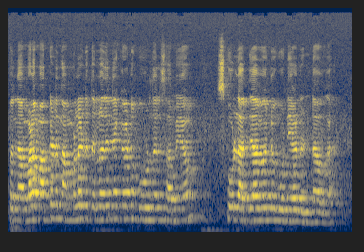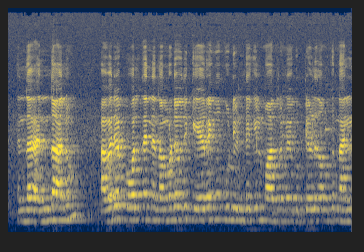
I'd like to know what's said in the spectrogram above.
ഇപ്പം നമ്മളെ മക്കൾ നമ്മളെ അടുത്തുള്ളതിനേക്കാളും കൂടുതൽ സമയം സ്കൂളിൽ അധ്യാപകരുടെ കൂടിയാണ് ഉണ്ടാവുക. എന്താ എന്തായാലും അവരെ പോലെ തന്നെ നമ്മുടെ ഒരു കെയറിങ്ങും കൂടി ഉണ്ടെങ്കിൽ മാത്രമേ കുട്ടികൾ നമുക്ക് നല്ല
